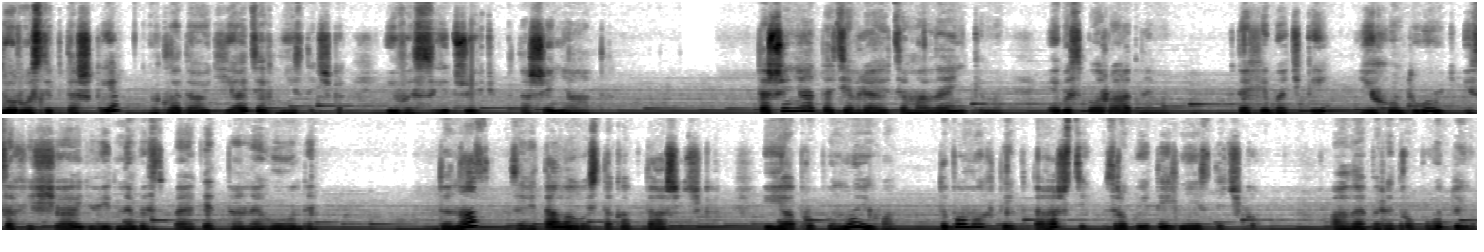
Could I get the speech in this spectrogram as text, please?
Дорослі пташки викладають яйця в гніздечка і висиджують пташенят. Пташенята з'являються маленькими і безпорадними. Птахи-батьки їх годують і захищають від небезпеки та негоди. До нас завітала ось така пташечка, і я пропоную вам допомогти пташці зробити гніздечко. Але перед роботою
